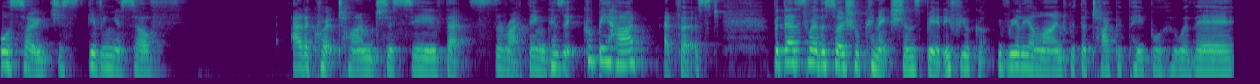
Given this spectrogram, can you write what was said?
also just giving yourself adequate time to see if that's the right thing because it could be hard at first. But that's where the social connections bit, if you're really aligned with the type of people who are there,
